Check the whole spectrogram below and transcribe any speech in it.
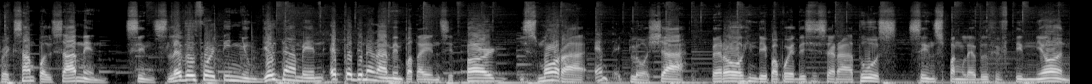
For example, sa amin, Since level 14 yung guild namin, eh pwede na namin patayin si Targ, Ismora, and Eclosia. Pero hindi pa pwede si Seratus, since pang level 15 yon.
